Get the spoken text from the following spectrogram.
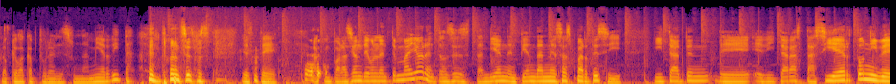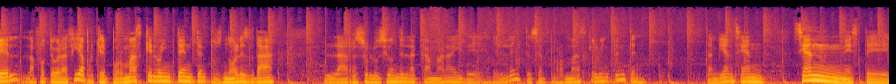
lo que va a capturar es una mierdita. Entonces, pues, este, a comparación de un lente mayor, entonces también entiendan esas partes y, y traten de editar hasta cierto nivel la fotografía, porque por más que lo intenten, pues no les da la resolución de la cámara y de, del lente, o sea, por más que lo intenten. También sean, sean, este,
